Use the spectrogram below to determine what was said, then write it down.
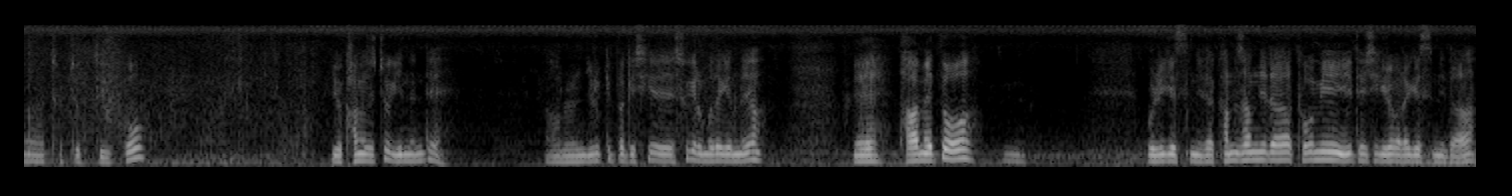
어, 저쪽도 있고 이 가면서 쭉 있는데 아, 오늘은 이렇게밖에 시- 소개를 못하겠네요. 네, 다음에 또 음, 올리겠습니다. 감사합니다. 도움이 되시기를 바라겠습니다.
